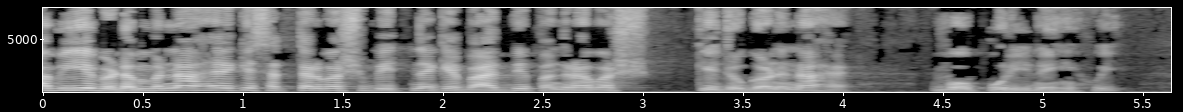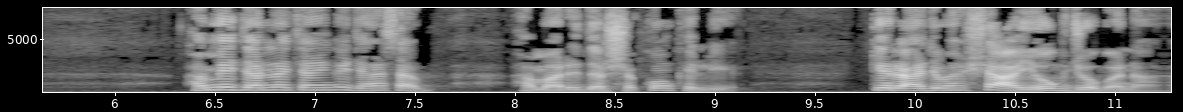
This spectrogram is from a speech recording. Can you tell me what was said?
अब ये विडंबना है कि सत्तर वर्ष बीतने के बाद भी पंद्रह वर्ष की जो गणना है, वो पूरी नहीं हुई। हम ये जानना चाहेंगे जहाँ साहब हमारे दर्शकों के लिए कि राजभाषा आयोग जो बना,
